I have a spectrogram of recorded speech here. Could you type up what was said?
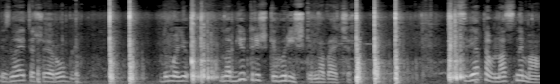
І знаєте, що я роблю? Думаю, наб'ю трішки горішків на вечір. Свята в нас нема.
